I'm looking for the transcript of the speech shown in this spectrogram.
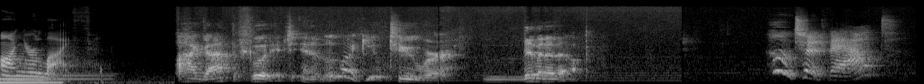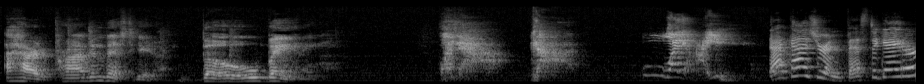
on your life. I got the footage, and it looked like you two were living it up. Who took that? I hired a private investigator, Beau Banning. Why-ya, God. Why-ya. That guy's your investigator?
